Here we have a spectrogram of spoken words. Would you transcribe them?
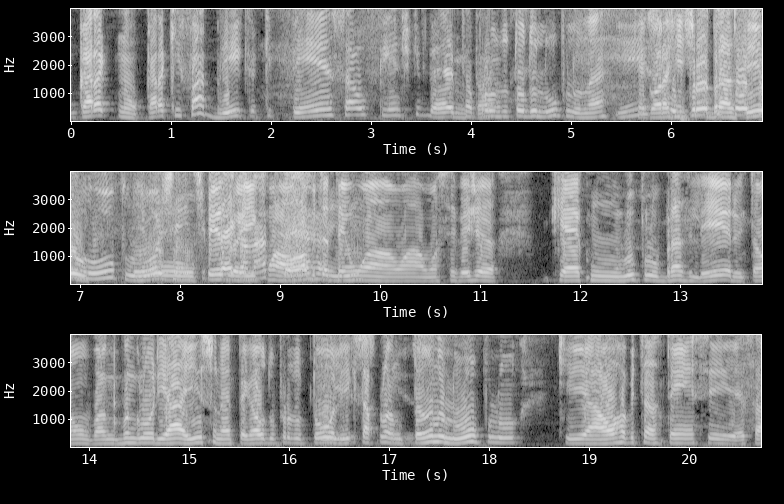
cara, não, o cara que fabrica, que pensa, o cliente que bebe. Que é o então, produtor do lúpulo, né? que isso, agora a gente no Brasil lúpulo, hoje o Pedro aí com a órbita tem uma, uma, uma cerveja que é com lúpulo brasileiro, então van- vangloriar isso, né? Pegar o do produtor ali que está Isso, plantando lúpulo, que a órbita tem esse, essa,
